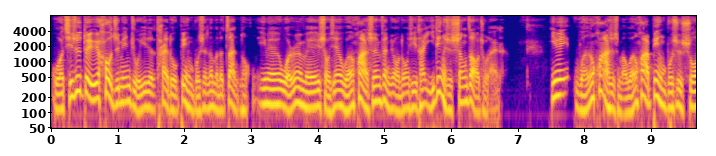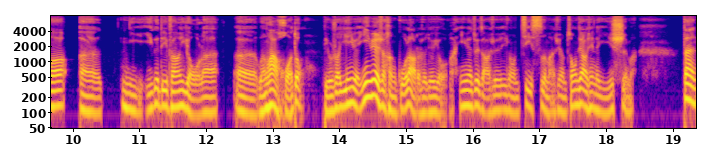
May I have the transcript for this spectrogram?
我其实对于后殖民主义的态度并不是那么的赞同，因为我认为首先文化身份这种东西它一定是生造出来的。因为文化是什么？文化并不是说呃你一个地方有了呃文化活动，比如说音乐，音乐是很古老的时候就有嘛，音乐最早是一种祭祀嘛，是一种宗教性的仪式嘛。但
